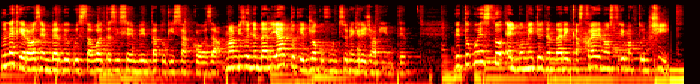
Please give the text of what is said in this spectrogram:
Non è che Rosenberg questa volta si sia inventato chissà cosa, ma bisogna dargli atto che il gioco funziona egregiamente. Detto questo, è il momento di andare a incastrare i nostri mattoncini.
